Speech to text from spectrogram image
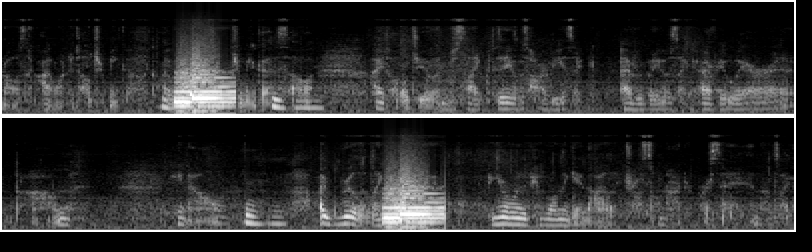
but I was like, I want to tell Jameka. Like, I mm-hmm. want to tell Jameka. So mm-hmm. I told you, and just like today it was hard because like everybody was like everywhere, and um, you know, mm-hmm. I really like you're one of the people in the game that I like trust 100, percent and that's like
